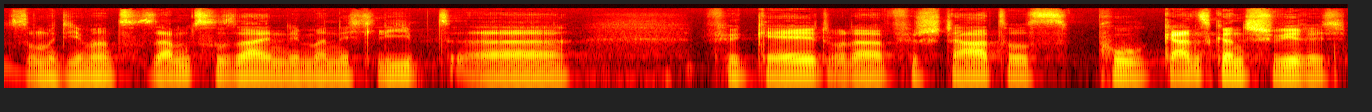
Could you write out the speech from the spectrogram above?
so mit jemandem zusammen zu sein, den man nicht liebt, äh, für Geld oder für Status, puh, ganz, ganz schwierig.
